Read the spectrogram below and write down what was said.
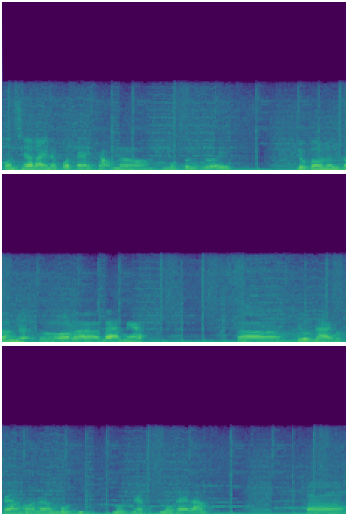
Con xe này là có tải trọng là một tấn rưỡi Chiều cao lưng cao nhất của nó là 3 mét và chiều dài của càng nó là một một mét, một hai năm và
